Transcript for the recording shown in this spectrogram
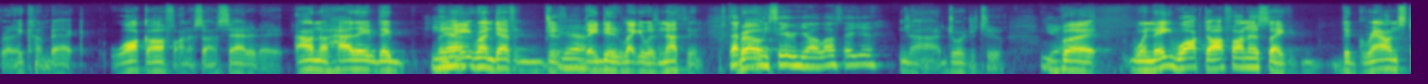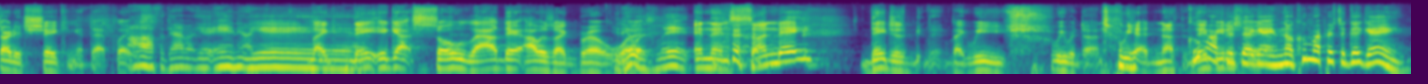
bro. They come back, walk off on us on Saturday. I don't know how they they an Yeah. eight run def just Yeah. they did like it was nothing, Was That bro. the only series y'all lost that year? Nah, Georgia too. Yeah. But when they walked off on us, like the ground started shaking at that place. Oh, I forgot about yeah, and yeah, yeah. like yeah. they it got so loud there. I was like, bro, what? it was lit. And then Sunday, they just like we we were done. We had nothing. Kumar they beat us pitched that game. up. No, Kumar pitched a good game.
